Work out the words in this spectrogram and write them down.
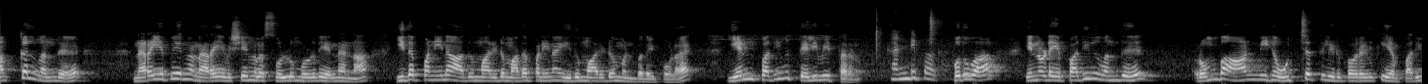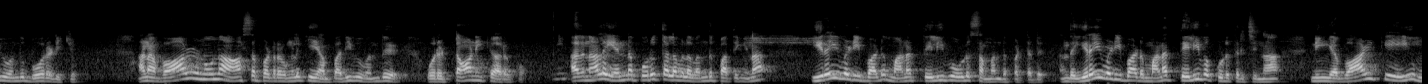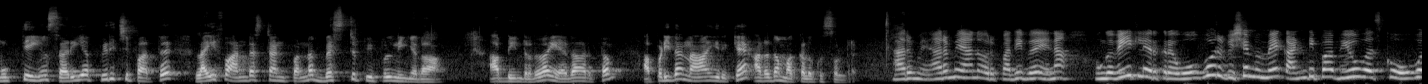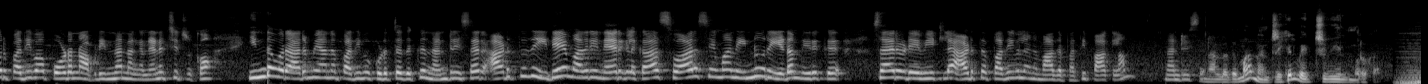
மக்கள் வந்து நிறைய பேர் நான் நிறைய விஷயங்களை சொல்லும் பொழுது என்னன்னா இதை பண்ணினா அது மாறிடும் அதை பண்ணினா இது மாறிடும் என்பதை போல என் பதிவு தெளிவை தரணும். கண்டிப்பா. பொதுவா என்னுடைய பதிவு வந்து ரொம்ப ஆன்மீக உச்சத்தில் இருப்பவர்களுக்கு என் பதிவு வந்து போர் அடிக்கும். ஆனால் வாழணும்னு ஆசைப்படுறவங்களுக்கு என் பதிவு வந்து ஒரு டானிக்காக இருக்கும். அதனால என்னை பொறுத்தளவில் வந்து பார்த்தீங்கன்னா இறை வழிபாடு மன தெளிவோடு சம்பந்தப்பட்டது. அந்த இறை வழிபாடு மன தெளிவை கொடுத்துருச்சுன்னா நீங்கள் வாழ்க்கையையும் முக்தியையும் சரியாக பிரித்து பார்த்து லைஃப்பை அண்டர்ஸ்டாண்ட் பண்ண பெஸ்ட் பீப்புள் நீங்கள் தான் அப்படின்றது தான் யதார்த்தம். அப்படிதான் நான் இருக்கேன். அதை தான் மக்களுக்கு சொல்கிறேன் அருமை அருமையான ஒரு பதிவு. ஏன்னா உங்க வீட்டில் இருக்கிற ஒவ்வொரு விஷயமுமே கண்டிப்பாக வியூவர்ஸ்க்கு ஒவ்வொரு பதிவாக போடணும் அப்படின்னு தான் நாங்கள் நினைச்சிட்டு இருக்கோம். இந்த ஒரு அருமையான பதிவு கொடுத்ததுக்கு நன்றி சார் அடுத்தது இதே மாதிரி நேர்களுக்காக சுவாரஸ்யமான இன்னொரு இடம் இருக்கு. சாருடைய வீட்டில் அடுத்த பதிவில் நம்ம அதை பத்தி பார்க்கலாம். நன்றி சார் நல்லதுமா? நன்றிகள். வெற்றிவேல் முருகன்.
